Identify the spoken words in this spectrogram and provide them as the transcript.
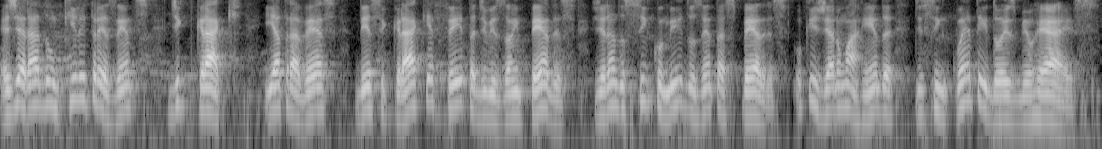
é gerado 1,3 kg de crack. E através desse crack é feita a divisão em pedras, gerando 5.200 pedras, o que gera uma renda de 52 mil reais.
